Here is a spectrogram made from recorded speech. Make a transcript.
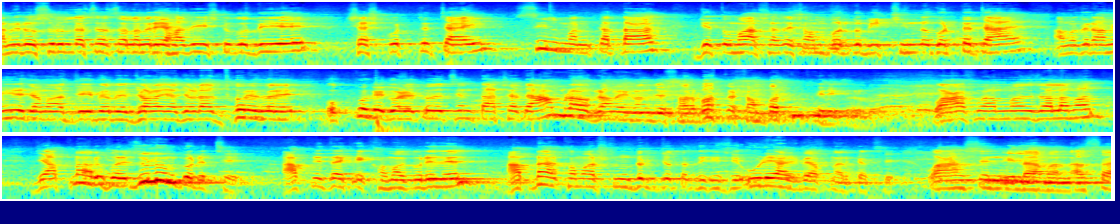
আমি রসুল্লাহ সাল্লামের এই হাদিসটুকু দিয়ে শেষ করতে চাই। সিলমান কাতাক যে তোমার সাথে সম্পর্ক বিচ্ছিন্ন করতে চায়। আমাদের আমির জামাত যেভাবে জড়াইয়া জড়া ধরে ধরে ঐক্যকে গড়ে তুলেছেন, তার সাথে আমরাও গ্রামে গঞ্জে সর্বত্র সম্পর্ক তৈরি করব। ওয়াফু আহমদ জালামাত, যে আপনার উপরে জুলুম করেছে, আপনি তাকে ক্ষমা করে দেন। আপনার ক্ষমার সৌন্দর্যতা দেখে সে উড়ে আসবে আপনার কাছে। ও আহসেন ইলামান আসা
